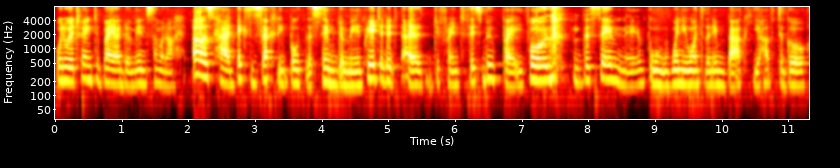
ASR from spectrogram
when we were trying to buy a domain someone else had exactly both the same domain created a, a different facebook page for the same name. When you want the name back you have to go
